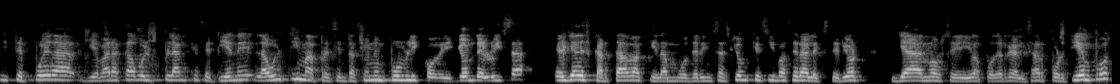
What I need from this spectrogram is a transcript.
si se pueda llevar a cabo el plan que se tiene. La última presentación en público de John de Luisa, él ya descartaba que la modernización que se iba a hacer al exterior ya no se iba a poder realizar por tiempos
